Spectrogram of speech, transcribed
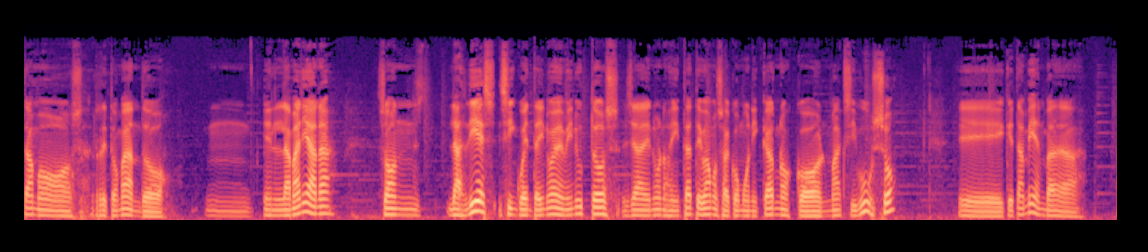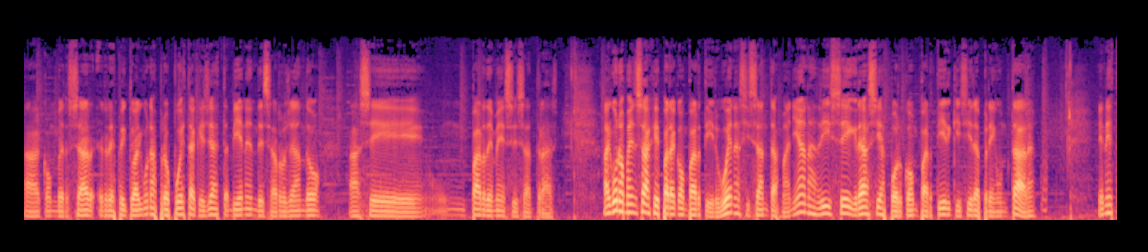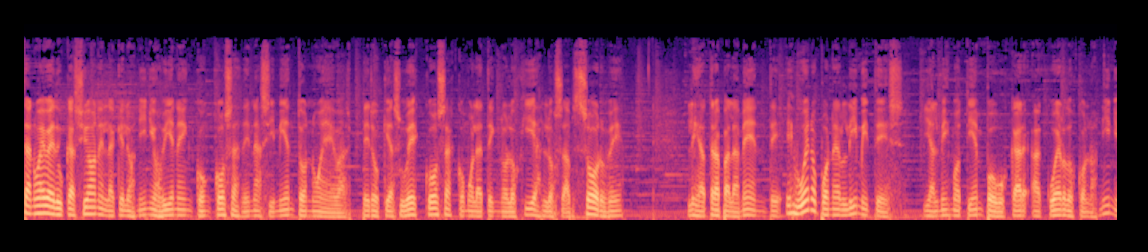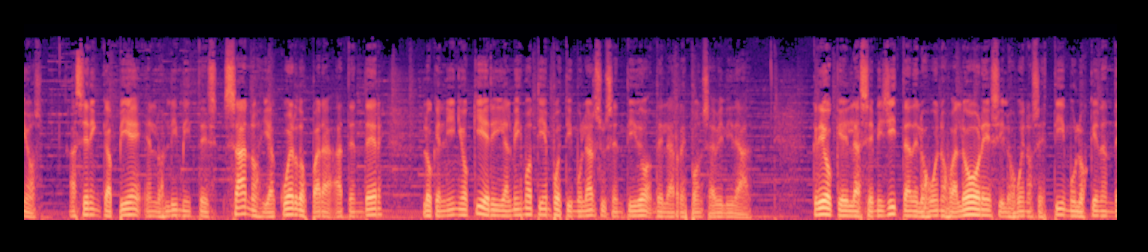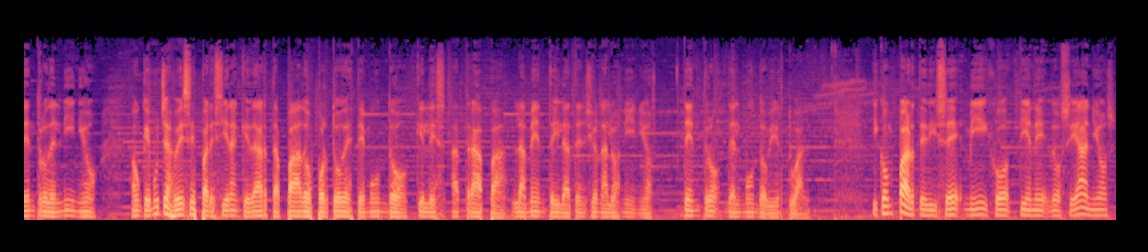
Estamos retomando mm, en la mañana, son las 10.59 minutos, ya en unos instantes vamos a comunicarnos con Maxi Buso, eh, que también va a, conversar respecto a algunas propuestas que ya vienen desarrollando hace un par de meses atrás. Algunos mensajes para compartir. Buenas y santas mañanas, dice, gracias por compartir, quisiera preguntar. En esta nueva educación en la que los niños vienen con cosas de nacimiento nuevas, pero que a su vez cosas como la tecnología los absorbe, les atrapa la mente, ¿es bueno poner límites y al mismo tiempo buscar acuerdos con los niños? Hacer hincapié en los límites sanos y acuerdos para atender lo que el niño quiere y al mismo tiempo estimular su sentido de la responsabilidad. Creo que la semillita de los buenos valores y los buenos estímulos quedan dentro del niño, aunque muchas veces parecieran quedar tapados por todo este mundo que les atrapa la mente y la atención a los niños dentro del mundo virtual. Y comparte, dice, mi hijo tiene 12 años,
